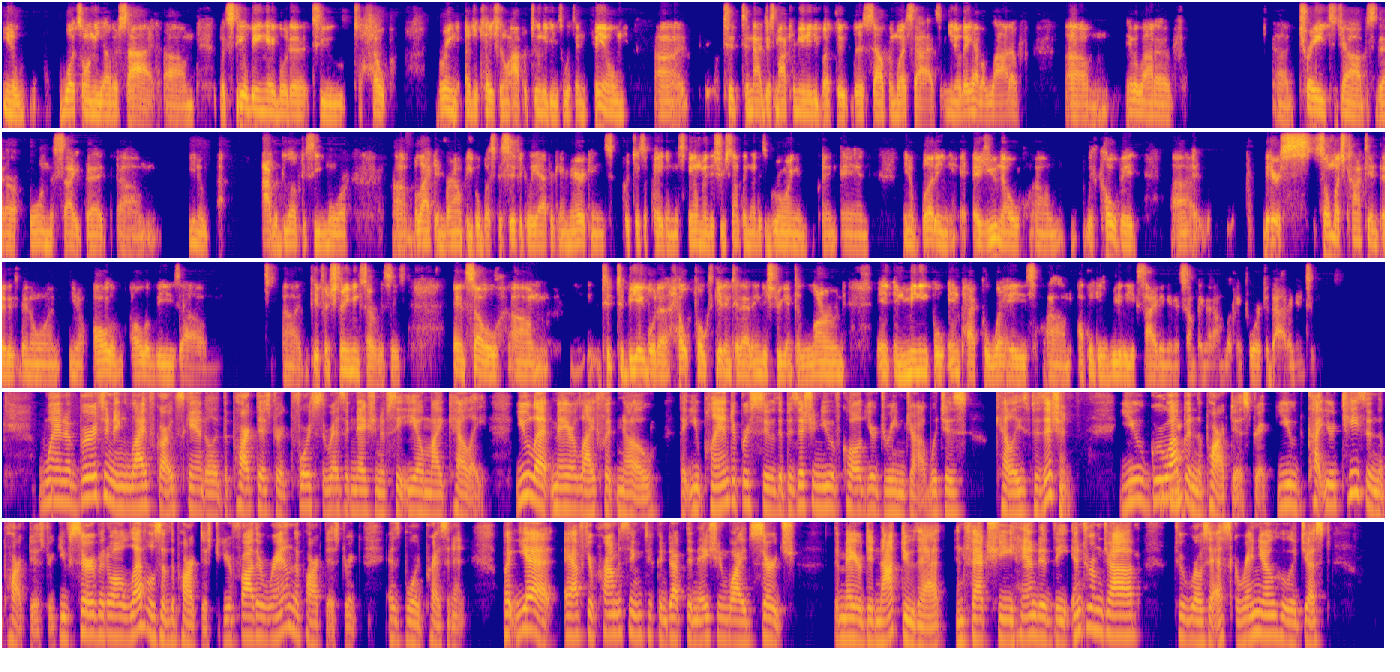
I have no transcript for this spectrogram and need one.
you know, what's on the other side, um, but still being able to to to help bring educational opportunities within film uh, to to not just my community, but the the South and West sides. You know, they have a lot of um, they have a lot of uh, trades jobs that are on the site that um, you know I would love to see more uh, Black and Brown people, but specifically African Americans, participate in this film industry. Something that is growing and and, and you know budding. As you know, um, with COVID, uh, there's so much content that has been on you know all of all of these um, uh, different streaming services, and so um, to, to be able to help folks get into that industry and to learn in, in meaningful, impactful ways, um, I think is really exciting and it's something that I'm looking forward to diving into. When a burgeoning lifeguard scandal at the Park District forced the resignation of CEO Mike Kelly, you let Mayor Lightfoot know that you plan to pursue the position you have called your dream job, which is Kelly's position. You grew Mhm. up in the Park District. You cut your teeth in the Park District. You've served at all levels of the Park District. Your father ran the Park District as board president. But yet, after promising to conduct a nationwide search, the mayor did not do that. In fact, she handed the interim job to Rosa Escareno, who had just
